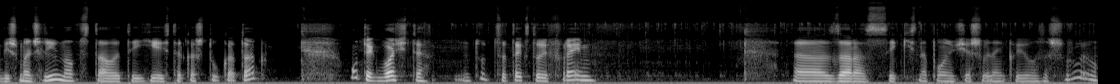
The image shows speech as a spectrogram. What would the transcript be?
Більш-менш рівно вставити. Є така штука, так. От як бачите, тут це текстовий фрейм. Е, Зараз якийсь наповнюючи, швиденько його зашурую.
